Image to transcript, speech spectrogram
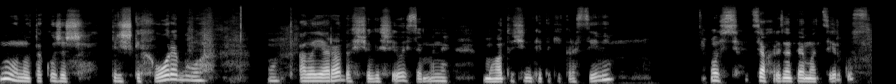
ну, воно також ж трішки хворе було. От, але я рада, що лишилися в мене маточники такі красиві. Ось ця хризантема циркус.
